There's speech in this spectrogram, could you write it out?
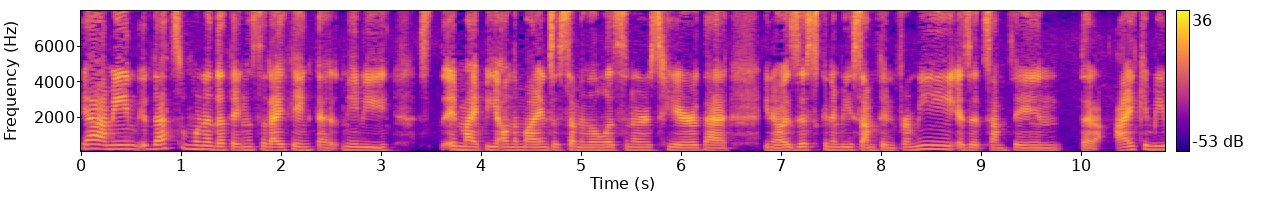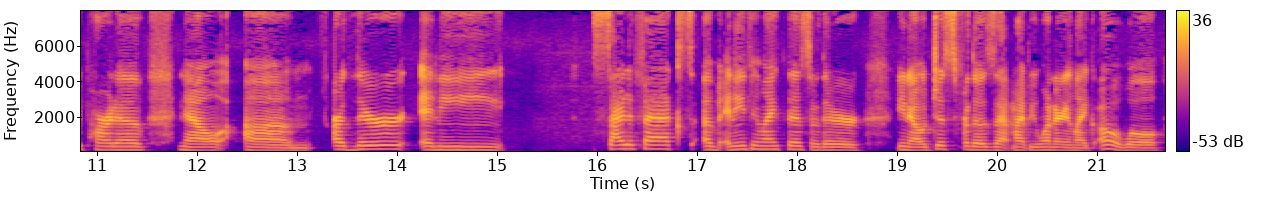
Yeah, I mean, that's one of the things that I think that maybe it might be on the minds of some of the listeners here that, you know, is this going to be something for me? Is it something that I can be part of? Now, um, are there any side effects of anything like this? Are there, you know, just for those that might be wondering, like, oh, well,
